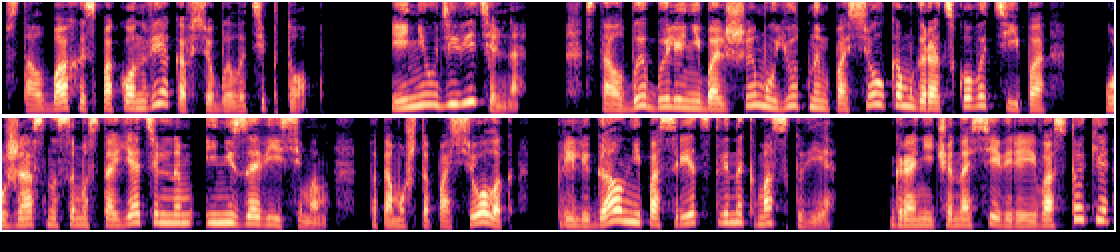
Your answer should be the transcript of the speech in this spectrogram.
В столбах испокон века все было тип-топ. И неудивительно. Столбы были небольшим уютным поселком городского типа, ужасно самостоятельным и независимым, потому что поселок прилегал непосредственно к Москве, гранича на севере и востоке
